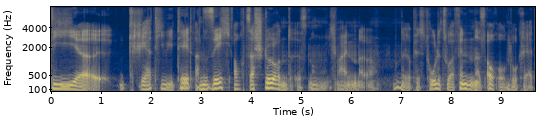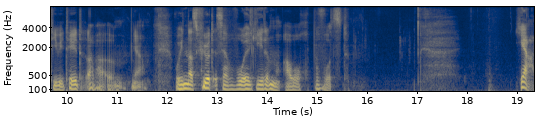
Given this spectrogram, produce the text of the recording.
die äh, Kreativität an sich auch zerstörend ist. Ich meine, äh, eine Pistole zu erfinden ist auch irgendwo Kreativität, aber ähm, ja, wohin das führt, ist ja wohl jedem auch bewusst. Ja,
